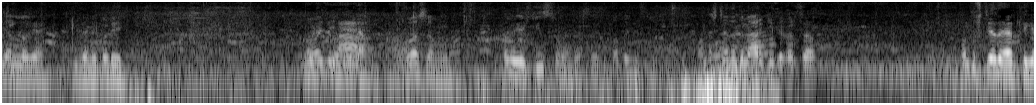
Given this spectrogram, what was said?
ইয়ার লগে কি জানি করি। তুমি কি শোনা কত কিছু পঞ্চাশ টাকা তুমি আর কি যে পঞ্চাশ টাকা দেওয়ার থেকে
